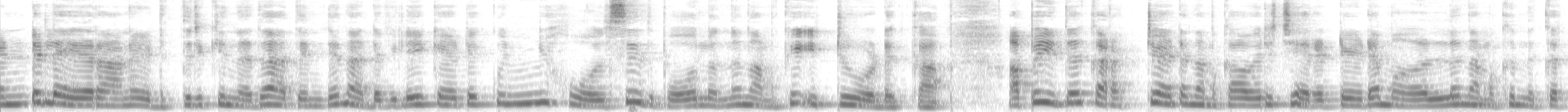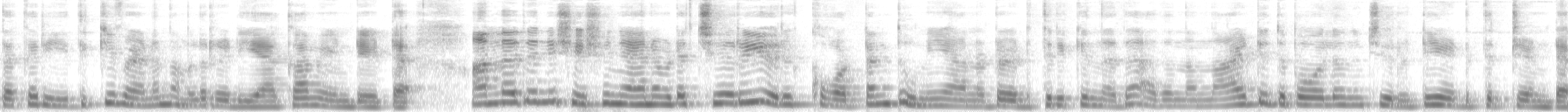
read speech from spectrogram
രണ്ട് ലെയറാണ് എടുത്തിരിക്കുന്നത്. അതിന്റെ നടുവിലേക്കായിട്ട് കുഞ്ഞ് ഹോൾസ് ഇതുപോലൊന്ന് നമുക്ക് ഇട്ട് കൊടുക്കാം അപ്പോൾ ഇത് കറക്റ്റായിട്ട് നമുക്ക് ആ ഒരു ചിരട്ടയുടെ മുകളിൽ നമുക്ക് നിൽക്കുന്ന പറ്റത്തക്ക രീതിക്ക് വേണം നമ്മൾ റെഡിയാക്കാൻ വേണ്ടിയിട്ട്. അന്നതിന് ശേഷം ഞാനിവിടെ ചെറിയൊരു കോട്ടൺ തുണിയാണ് കേട്ടോ എടുത്തിരിക്കുന്നത്. അത് നന്നായിട്ട് ഇതുപോലെ ഒന്ന് ചുരുട്ടി എടുത്തിട്ടുണ്ട്.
